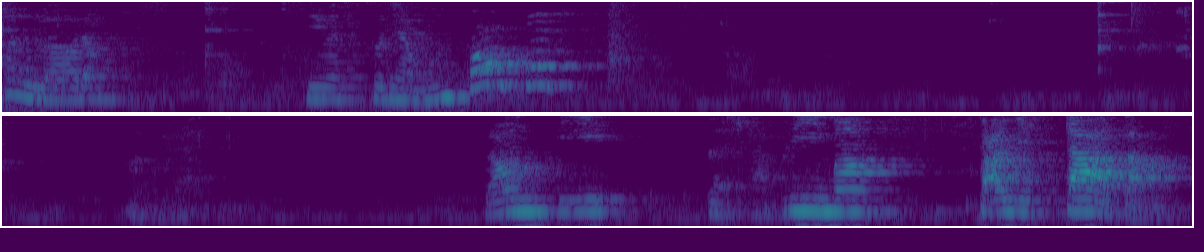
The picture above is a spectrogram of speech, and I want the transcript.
Allora, li mescoliamo un poco. Ok. Pronti? per la prima spaghettata.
